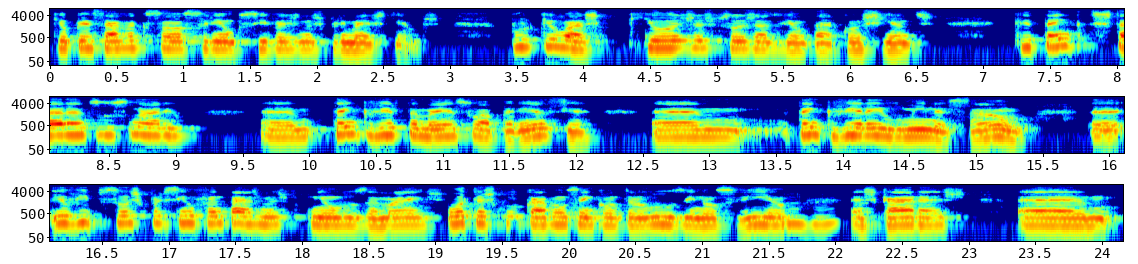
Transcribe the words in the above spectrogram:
que eu pensava que só seriam possíveis nos primeiros tempos porque eu acho que hoje as pessoas já deviam estar conscientes que têm que testar antes o cenário. Um, tem que ver também a sua aparência, um, tem que ver a iluminação. Uh, eu vi pessoas que pareciam fantasmas, porque tinham luz a mais, outras colocavam-se em contraluz e não se viam uhum. as caras. Um, uh,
